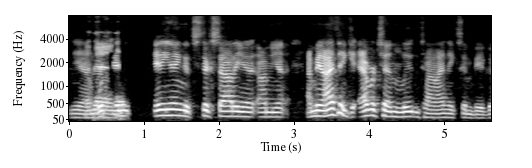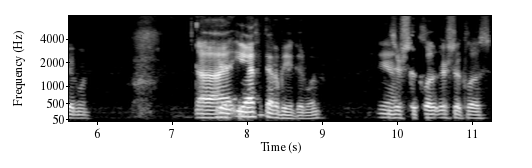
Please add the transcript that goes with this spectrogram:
yeah, And then- any- anything that sticks out of you on you. I mean, I think Everton, Luton Town. I think is going to be a good one. Uh, Yeah. yeah, I think that'll be a good one. Yeah, They're so close. They're so close.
